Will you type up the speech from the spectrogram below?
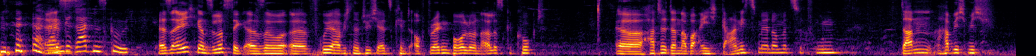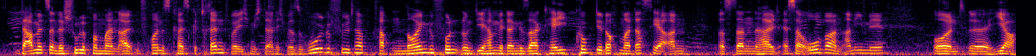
Reingeraten ist gut. das ist eigentlich ganz lustig. Also äh, früher habe ich natürlich als Kind auch Dragon Ball und alles geguckt, äh, hatte dann aber eigentlich gar nichts mehr damit zu tun. Dann habe ich mich damals an der Schule von meinem alten Freundeskreis getrennt, weil ich mich da nicht mehr so wohl gefühlt habe. Habe einen neuen gefunden und die haben mir dann gesagt, hey, guck dir doch mal das hier an, was dann halt SAO war, ein Anime. Und äh, ja,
